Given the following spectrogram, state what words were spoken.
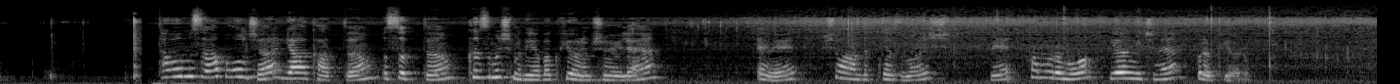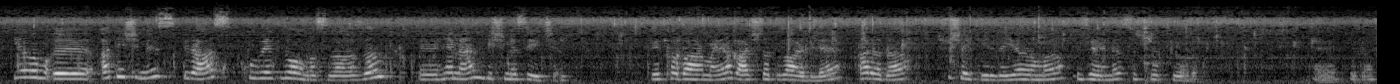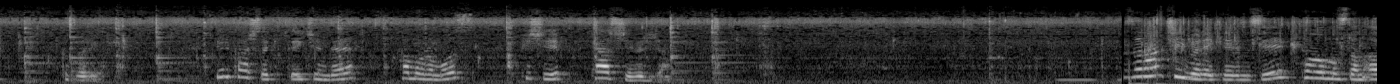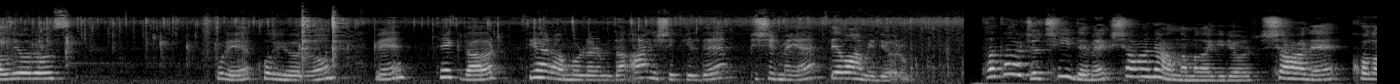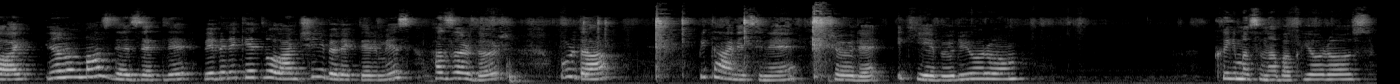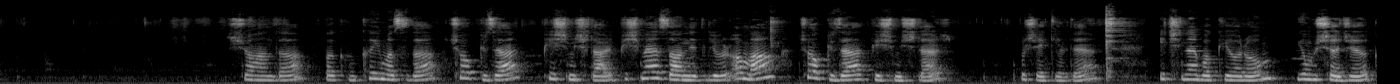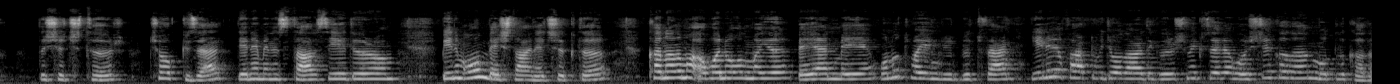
Tavamıza bolca yağ kattım, ısıttım. Kızmış mı diye bakıyorum şöyle. Evet, şu anda kızmış ve hamurumu yağın içine bırakıyorum. Yağım, e, ateşimiz biraz kuvvetli olması lazım e, hemen pişmesi için. Ve kabarmaya başladılar bile. Arada şu şekilde yağımı üzerine sıçratıyorum. Evet, bu da kızarıyor. Birkaç dakika içinde hamurumuz pişip ters çevireceğim. Kızaran çiğ böreklerimizi tavamızdan alıyoruz. Buraya koyuyorum ve tekrar diğer hamurlarımı da aynı şekilde pişirmeye devam ediyorum. Tatarca çiğ demek şahane anlamına geliyor. Şahane, kolay, inanılmaz lezzetli ve bereketli olan çiğ böreklerimiz hazırdır. Burada bir tanesini şöyle ikiye bölüyorum. Kıymasına bakıyoruz. Şu anda bakın kıyması da çok güzel pişmişler. Pişmez zannediliyor ama çok güzel pişmişler. Bu şekilde. İçine bakıyorum. Yumuşacık, dışı çıtır. Çok güzel. Denemenizi tavsiye ediyorum. Benim 15 tane çıktı. Kanalıma abone olmayı, beğenmeyi unutmayın lütfen. Yeni ve farklı videolarda görüşmek üzere. Hoşçakalın, mutlu kalın.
